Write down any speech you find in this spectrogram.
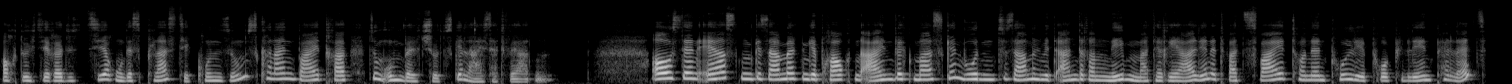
auch durch die Reduzierung des Plastikkonsums kann ein Beitrag zum Umweltschutz geleistet werden. Aus den ersten gesammelten gebrauchten Einwegmasken wurden zusammen mit anderen Nebenmaterialien etwa zwei Tonnen Polypropylen-Pellets,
